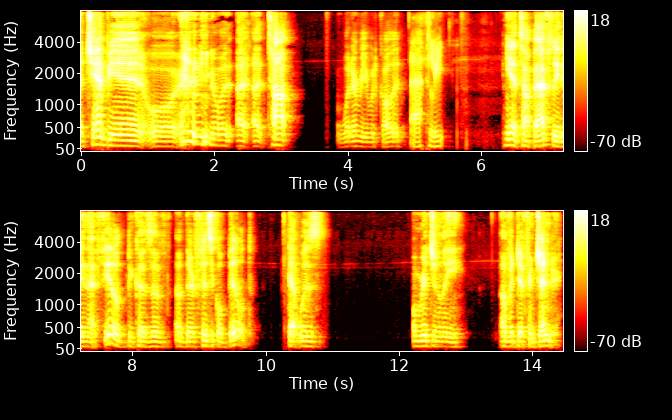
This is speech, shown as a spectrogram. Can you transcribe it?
a champion or you know a, a top whatever you would call it Athlete. yeah top athlete in that field because of of their physical build that was originally of a different gender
